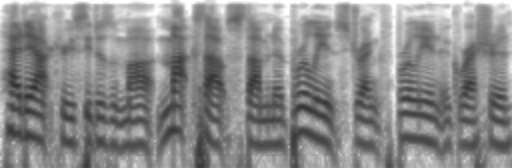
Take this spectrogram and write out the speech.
Heading accuracy doesn't matter. Max out stamina, brilliant strength, brilliant aggression.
